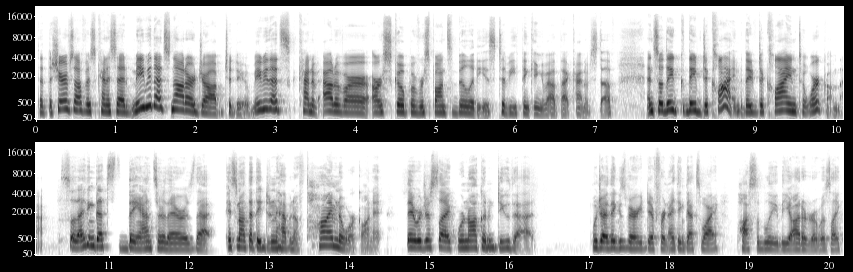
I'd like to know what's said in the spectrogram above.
that the sheriff's office kind of said maybe that's not our job to do. Maybe that's kind of out of our our scope of responsibilities to be thinking about that kind of stuff. And so they've they've declined. They've declined to work on that. So i think that's the answer there is that it's not that they didn't have enough time to work on it. They were just like we're not going to do that which I think is very different. I think that's why possibly the auditor was like,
